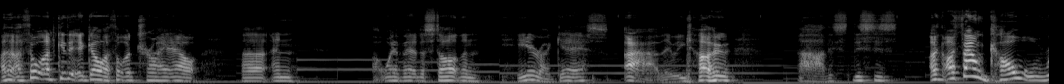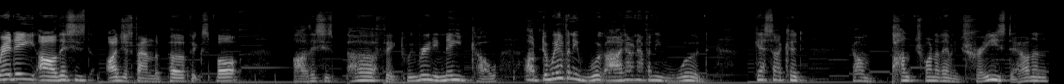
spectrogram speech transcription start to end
I, I, thought I'd give it a go. I thought I'd try it out, uh, and oh, where better to start than here, I guess. Ah, there we go. Ah, this this is. I, I found coal already. Oh, this is. I just found the perfect spot. Oh, this is perfect. We really need coal. Oh, do we have any wood? Oh, I don't have any wood. Guess I could go and punch one of them trees down and...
